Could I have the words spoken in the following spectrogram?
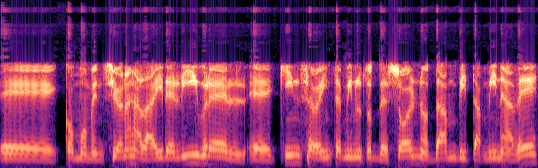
eh, como mencionas, al aire libre, el, 15, 20 minutos de sol nos dan vitamina D.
